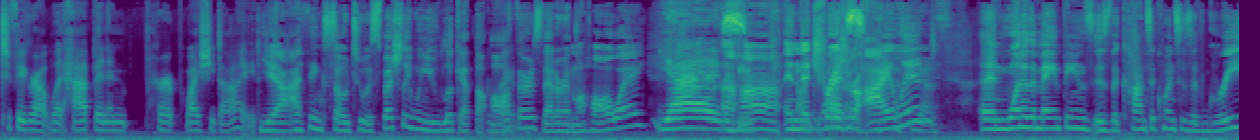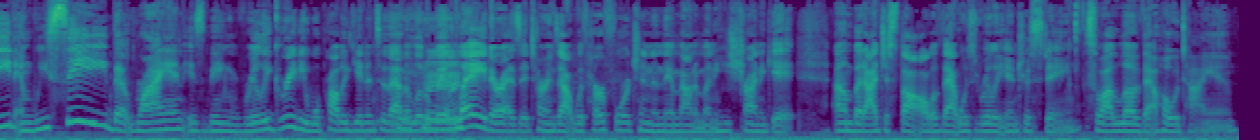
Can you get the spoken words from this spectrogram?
to figure out what happened and her why she died. Yeah, I think so too. Especially when you look at the right. authors that are in the hallway. Yes. Uh-huh. And the Treasure Island. yes. And one of the main things is the consequences of greed. And we see that Ryan is being really greedy. We'll probably get into that mm-hmm. a little bit mm-hmm. later as it turns out with her fortune and the amount of money he's trying to get. Um, but I just thought all of that was really interesting. So I love that whole tie in.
